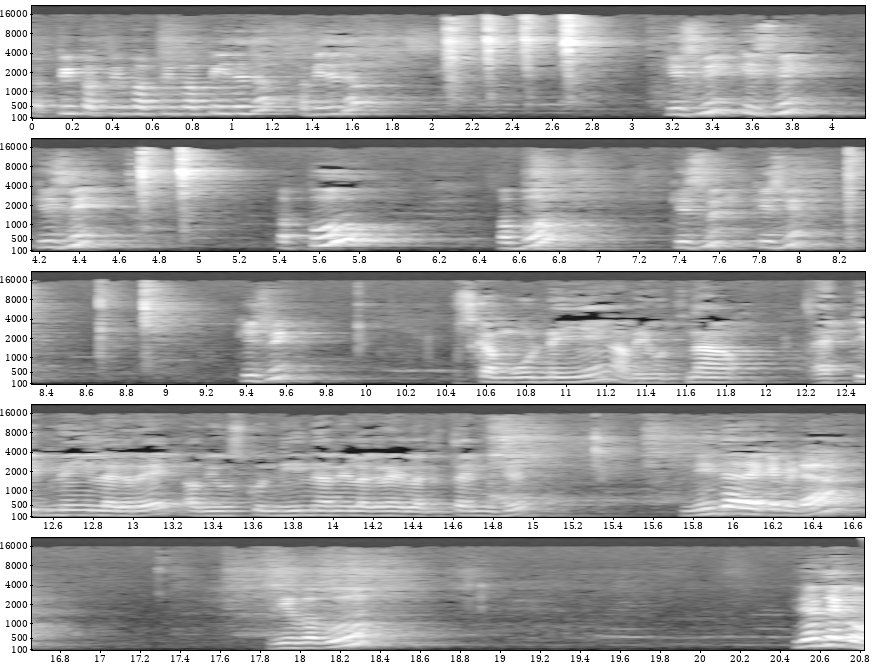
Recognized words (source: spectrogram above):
पप्पी पप्पी पप्पी पप्पी दे दो पप्पी दे दो। किसमी किसमी किसमी पप्पू पप्पू किसमी किसमी किसमी उसका मूड नहीं है अभी उतना एक्टिव नहीं लग रहे अभी उसको नींद आने लग रहा है लगता है मुझे। नींद आ रहा है क्या बेटा? रियो बाबू इधर देखो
